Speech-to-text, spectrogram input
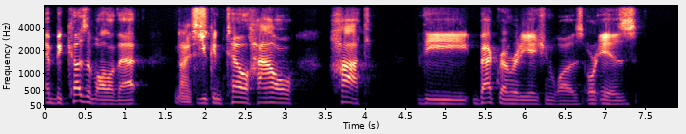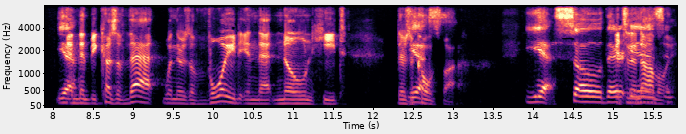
And because of all of that, Nice. you can tell how hot the background radiation was or is. Yeah. And then because of that, when there's a void in that known heat, there's a cold spot. Yes. So there it's an is- anomaly.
